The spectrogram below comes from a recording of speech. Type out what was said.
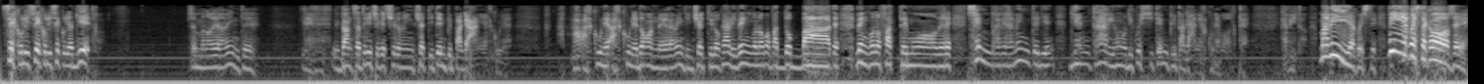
secoli, secoli, secoli addietro. Sembrano veramente le, le danzatrici che c'erano in certi tempi pagani, alcune. Alcune, alcune, donne veramente in certi locali vengono proprio addobbate, vengono fatte muovere, sembra veramente di, di entrare in uno di questi tempi pagani alcune volte Capito? Ma via questi, via queste cose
